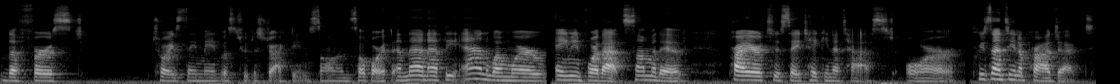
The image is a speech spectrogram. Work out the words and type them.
the first choice they made was too distracting, so on and so forth. And then at the end, when we're aiming for that summative, prior to, say, taking a test or presenting a project,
